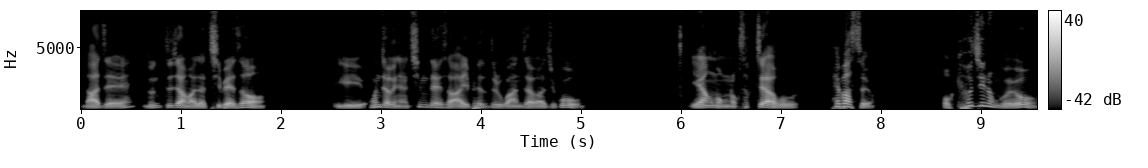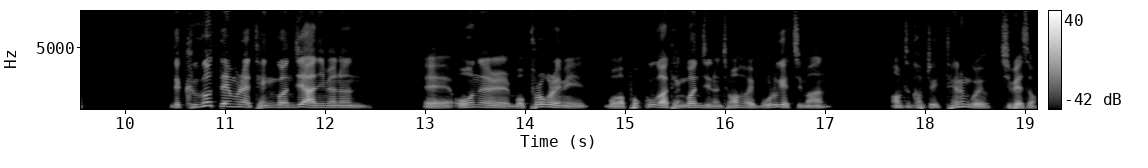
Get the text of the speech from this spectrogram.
낮에 눈 뜨자마자 집에서 이 혼자 그냥 침대에서 아이패드 들고 앉아가지고 예약 목록 삭제하고 해봤어요. 어 켜지는 거예요. 근데 그것 때문에 된 건지 아니면은 예, 오늘 뭐 프로그램이 뭐가 복구가 된 건지는 정확하게 모르겠지만 아무튼 갑자기 되는 거예요. 집에서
